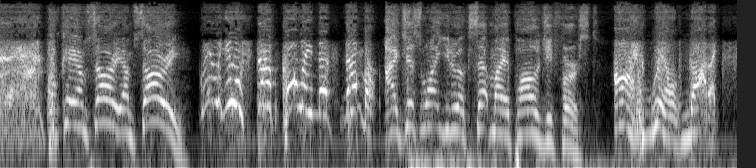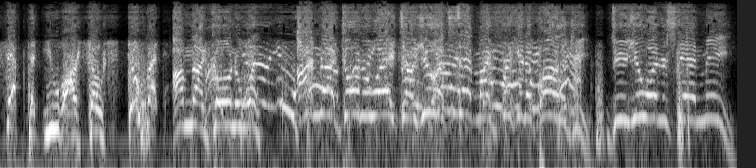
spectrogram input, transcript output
idiot! Okay, I'm sorry, I'm sorry. Will you stop calling this number? I just want you to accept my apology first. I will not accept that you are so stupid! I'm not going How away. you! I'm not going away you accept my freaking apology. Do you understand me?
